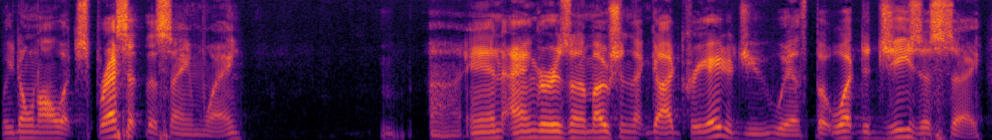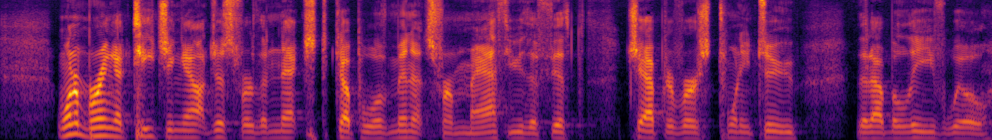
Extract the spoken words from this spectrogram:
We don't all express it the same way. Uh, and anger is an emotion that God created you with. But what did Jesus say? I want to bring a teaching out just for the next couple of minutes from Matthew, the fifth chapter, verse 22, that I believe will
